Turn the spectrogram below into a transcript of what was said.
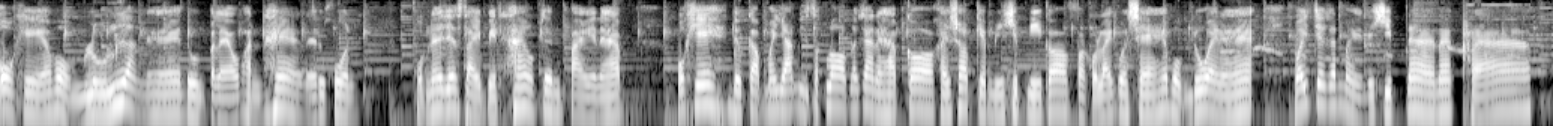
โอเคครับผมรู้เรื่องนะฮะโดนไปแล้วพันห้านะทุกคน ผมน่าจะใส่เบ็ดห้าเกินไปนะครับ โอเค เดี๋ยวกลับมาย้ำอีกสักรอบแล้วกันนะครับ ก็ใครชอบเกมนี้คลิปนี้ก็ฝากกดไลค์กดแชร์ให้ผมด้วยนะฮะ ไว้เจอกันใหม่ในคลิปหน้านะครับ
